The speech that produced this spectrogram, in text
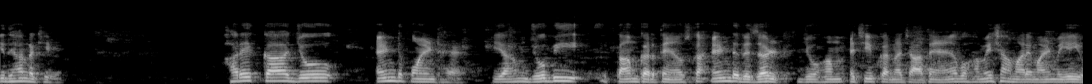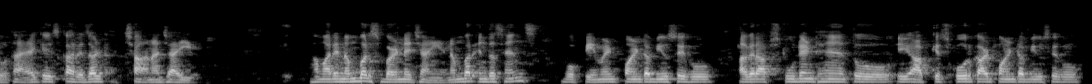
ये ध्यान रखिए। हर एक का जो एंड पॉइंट है, या हम जो भी काम करते हैं, उसका एंड रिज़ल्ट जो हम अचीव करना चाहते हैं, वो हमेशा हमारे माइंड में यही होता है कि इसका रिज़ल्ट अच्छा आना चाहिए। हमारे नंबर्स बढ़ने चाहिए। नंबर इन द सेंस वो पेमेंट पॉइंट ऑफ़ व्यू से हो। अगर आप स्टूडेंट हैं तो ये आपके score card point of view से हो।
